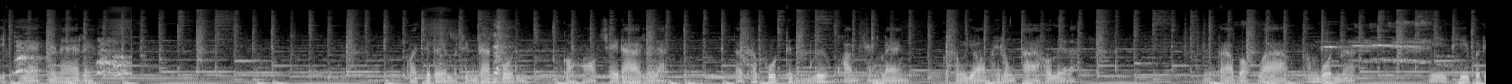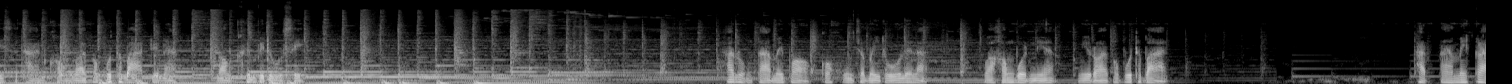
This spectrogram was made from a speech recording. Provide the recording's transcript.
อีกแผนกแน่ๆเลย กว่าจะเดินมาถึงด้านบนก็หอบใช้ได้เลยแหละ แต่ถ้าพูดถึงเรื่องความแข็งแรงก็ต้องยอมให้หลวงตาเขาเลยแหละหลวงตาบอกว่าข้างบนน่ะมีที่ประดิษฐานของร้อยพระพุทธบาทด้วยนะ ลองขึ้นไปดูสิ ถ้าหลวงตาไม่บอกก็คงจะไม่รู้เลยล่ะ ว่าข้างบนเนี้ยมีรอยพระพุทธบาท ถัดมาไม่ไกล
